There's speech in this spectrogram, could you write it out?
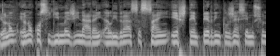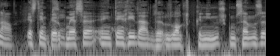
Eu não, eu não consigo imaginar a liderança sem este tempero de inteligência emocional. Esse tempero Sim. começa em tenridade. Logo de pequeninos começamos a,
